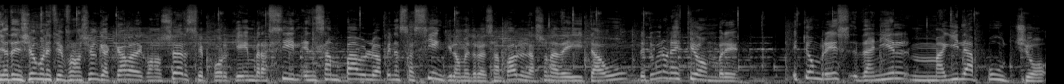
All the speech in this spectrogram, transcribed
Y atención con esta información que acaba de conocerse, porque en Brasil, en San Pablo, apenas a 100 kilómetros de San Pablo, en la zona de Itaú, detuvieron a este hombre. Este hombre es Daniel Maguila Pucho,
